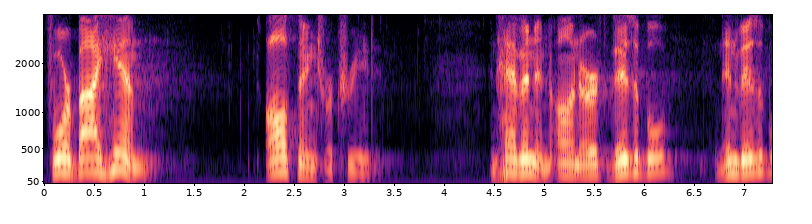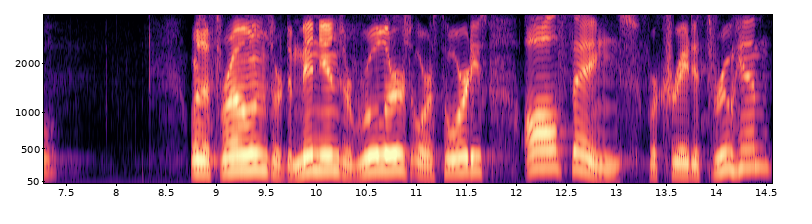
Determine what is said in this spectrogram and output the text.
For by him all things were created, in heaven and on earth, visible and invisible, whether thrones or dominions or rulers or authorities, all things were created through him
